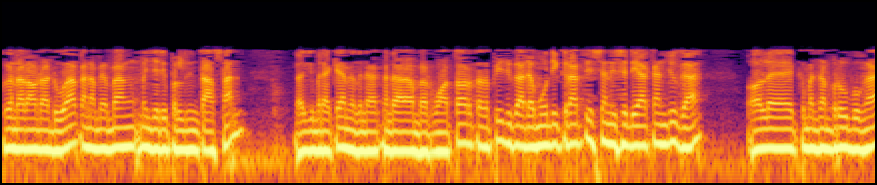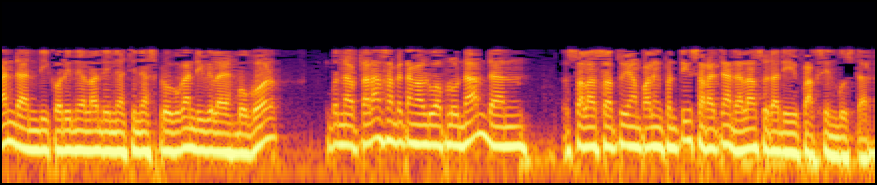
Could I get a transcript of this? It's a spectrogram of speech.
kendaraan roda 2 karena memang menjadi perlintasan bagi mereka yang menggunakan kendaraan bermotor, tetapi juga ada mudik gratis yang disediakan juga oleh Kementerian Perhubungan dan dikoordinir oleh Dinas-Dinas Perhubungan di wilayah Bogor. Pendaftaran sampai tanggal 26 dan salah satu yang paling penting syaratnya adalah sudah divaksin booster.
